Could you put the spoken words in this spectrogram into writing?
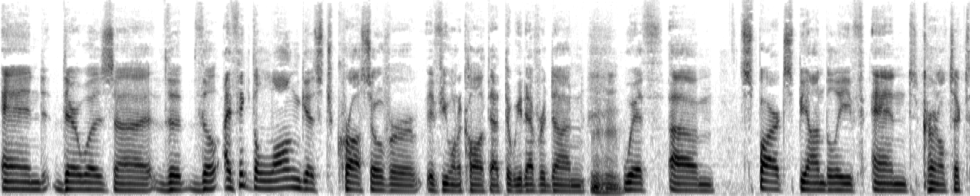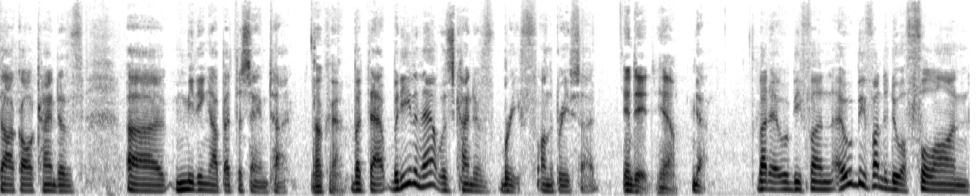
and there was uh, the the I think the longest crossover, if you want to call it that, that we'd ever done Mm-hmm. with um, Sparks, Beyond Belief, and Colonel Tick-Tock all kind of uh, meeting up at the same time. Okay. But that but even that was kind of brief on the brief side. Indeed, yeah. Yeah, but it would be fun. It would be fun to do a full on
